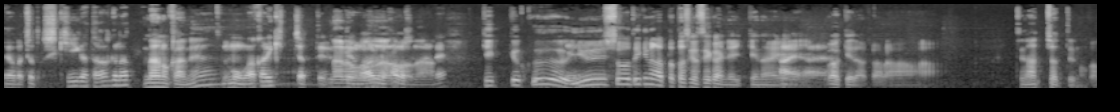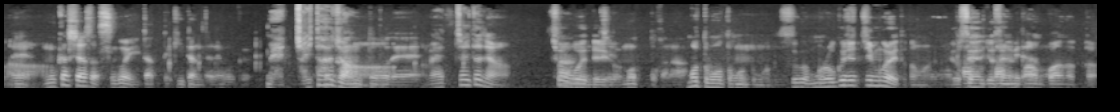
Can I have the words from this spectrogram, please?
やっぱちょっと敷居が高くなっなのかね。もう分かりきっちゃってるっていうのがあるのかもしれないね。結局、ん優勝できなかったら確かに世界には行けないはいはいわけだから、ってなっちゃってるのかな、ね昔はさ、すごいいたって聞いたんだよね、僕。めっちゃいたじゃん。関東で。めっちゃいたじゃん。超覚えてるよ。30もっとかな。もっともっともっともっと、うん。すごいもう60チームぐらいいたと思うよ。予選予パンパン選パンみたいなもん。パンだった。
